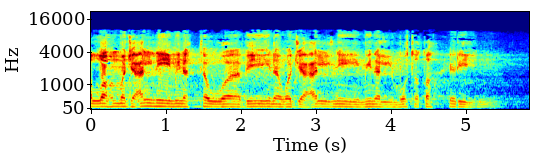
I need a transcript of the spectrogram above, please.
اللهم اجعلني من التوابين واجعلني من المتطهرين.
